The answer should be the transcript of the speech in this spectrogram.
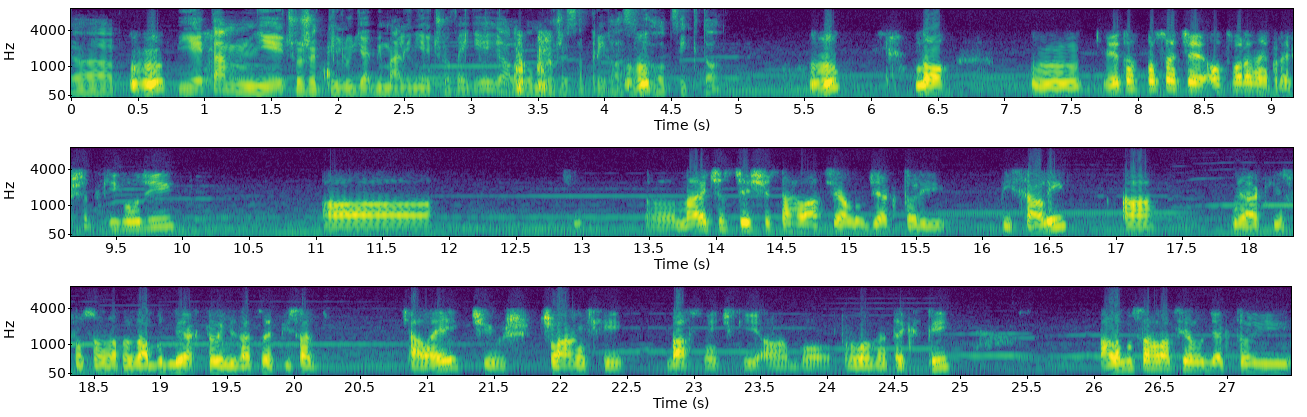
Uh-huh. Uh, je tam niečo, že tí ľudia by mali niečo vedieť, alebo môže sa prihlásiť uh-huh. hoci kto? Uh-huh. No, um, je to v podstate otvorené pre všetkých ľudí. A najčastejšie sa hlásia ľudia, ktorí písali a nejakým spôsobom na to zabudli a chceli by začať písať ďalej, či už články, basničky alebo rôzne texty. Alebo sa hlasia ľudia, ktorí e,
